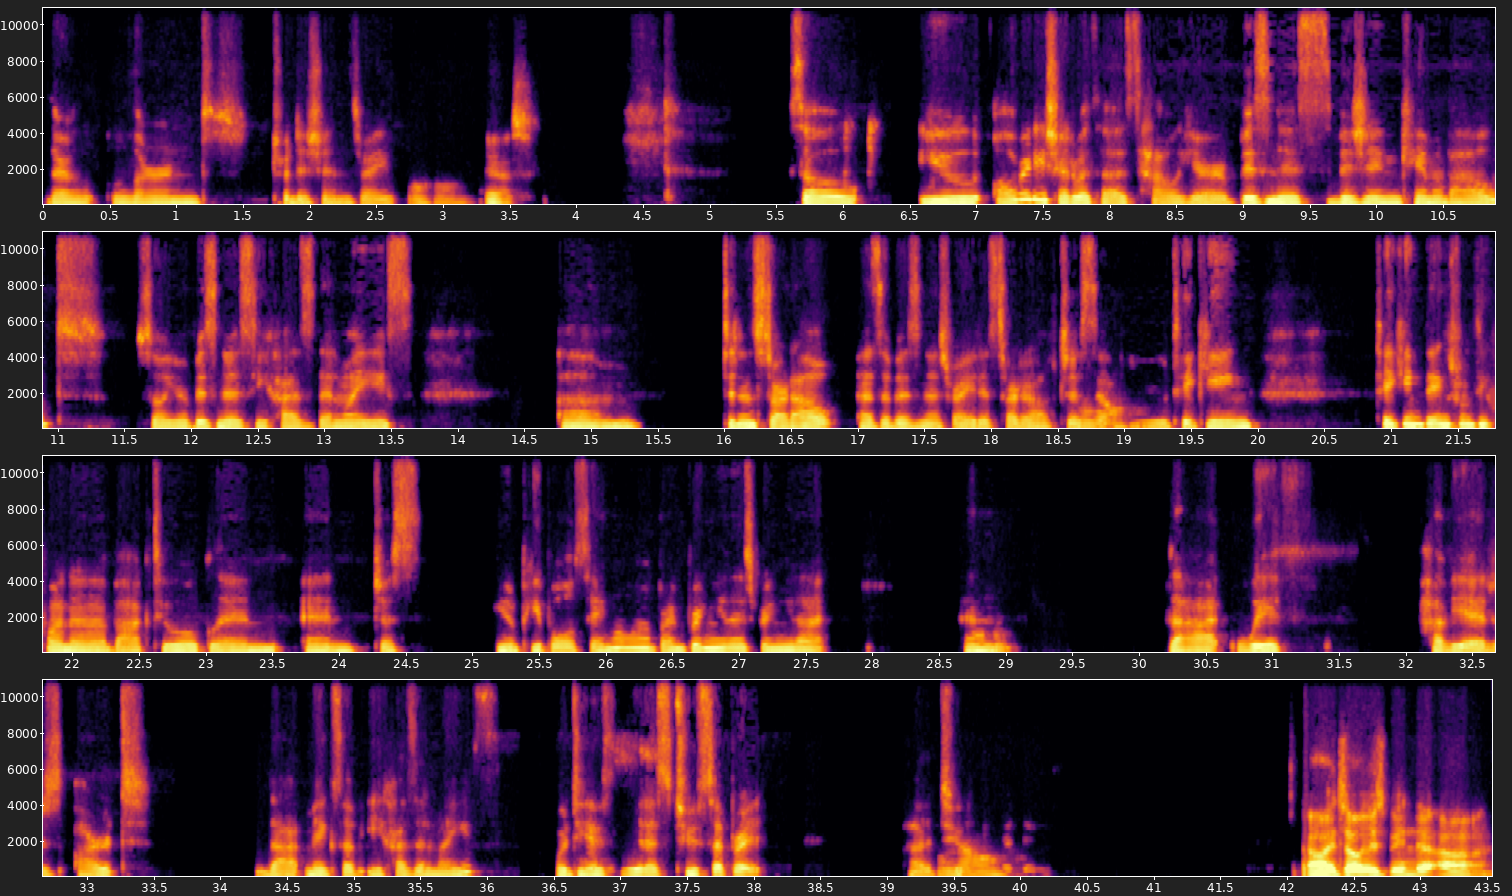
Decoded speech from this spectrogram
they're learned traditions, right? hmm Yes. So you already shared with us how your business vision came about. So your business, Hijas del Maíz, um, didn't start out as a business, right? It started off just like No. you taking taking things from Tijuana back to Oakland and just you know people saying, "Oh, bring, bring me this, bring me that," and Mhm. that with Javier's art, that makes up Hijas del Maíz? Or do you see it as two separate uh two No. separate things? No, it's always been the. Uh,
